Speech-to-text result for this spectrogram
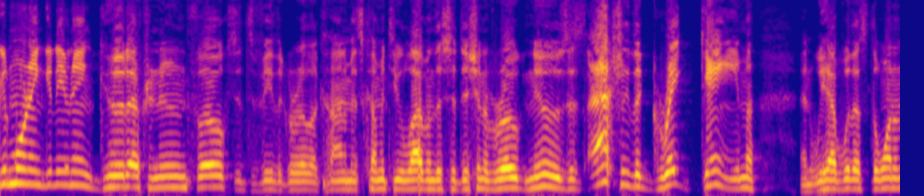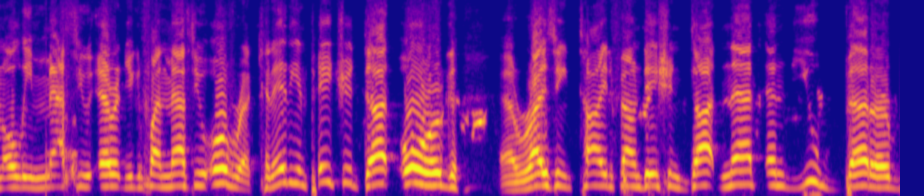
Good morning, good evening, good afternoon, folks. It's V the Guerrilla Economist coming to you live on this edition of Rogue News. It's actually the great game, and we have with us the one and only Matthew Ehret. You can find Matthew over at CanadianPatriot.org, at RisingTideFoundation.net, and you better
